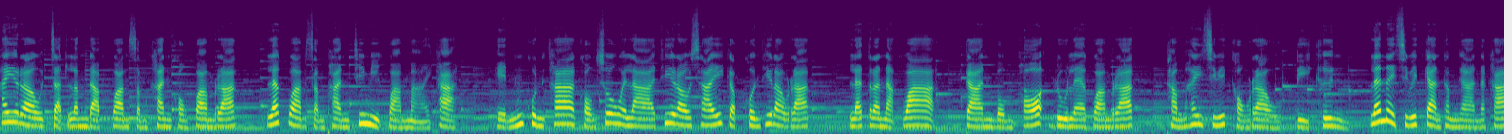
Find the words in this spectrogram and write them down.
ให้เราจัดลำดับความสำคัญของความรัก และความสัมพันธ์ที่มีความหมายค่ะ เห็นคุณค่าของช่วงเวลาที่เราใช้กับคนที่เรารัก และตระหนักว่าการบ่มเพาะดูแลความรักทำให้ชีวิตของเราดีขึ้น และในชีวิตการทำงานนะคะ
